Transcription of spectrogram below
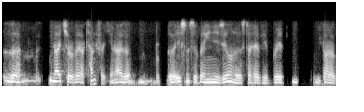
the nature of our country. You know, the the essence of being a New Zealander is to have your bread butter,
